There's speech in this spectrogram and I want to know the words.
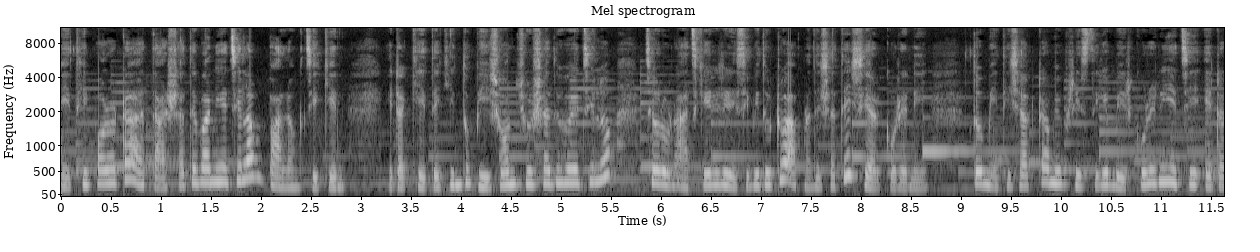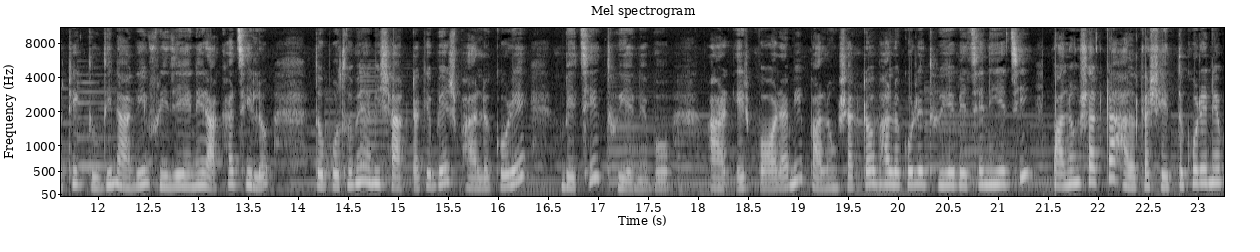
মেথি পরোটা আর তার সাথে বানিয়েছিলাম পালং চিকেন। এটা খেতে কিন্তু ভীষণ সুস্বাদু হয়েছিল। চলুন আজকের এই রেসিপি দুটো আপনাদের সাথে শেয়ার করে নিই। তো মেথি শাকটা আমি ফ্রিজ থেকে বের করে নিয়েছি। এটা ঠিক দুদিন আগেই ফ্রিজে এনে রাখা ছিল। তো প্রথমে আমি শাকটাকে বেশ ভালো করে বেছে ধুয়ে নেব। আর এরপর আমি পালং শাকটাও ভালো করে ধুয়ে বেছে নিয়েছি। পালং শাকটা হালকা সেদ্ধ করে নেব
